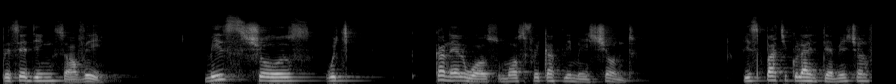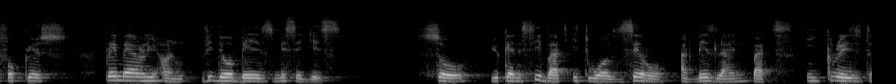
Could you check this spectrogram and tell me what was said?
preceding survey. This shows which Canel was most frequently mentioned. This particular intervention focused primarily on video-based messages. So you can see that it was zero at baseline, but increased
